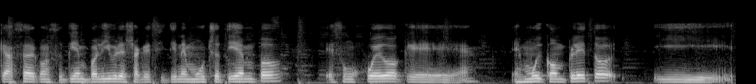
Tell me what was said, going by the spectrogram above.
qué hacer con su tiempo libre, ya que si tienen mucho tiempo, es un juego que es muy completo y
